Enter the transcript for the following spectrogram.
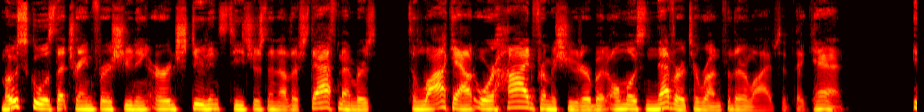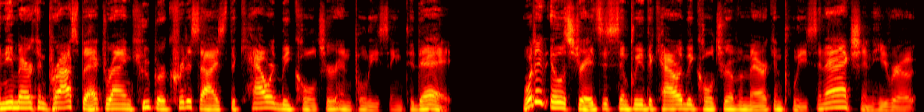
Most schools that train for a shooting urge students, teachers, and other staff members to lock out or hide from a shooter, but almost never to run for their lives if they can. In The American Prospect, Ryan Cooper criticized the cowardly culture in policing today. What it illustrates is simply the cowardly culture of American police in action, he wrote.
